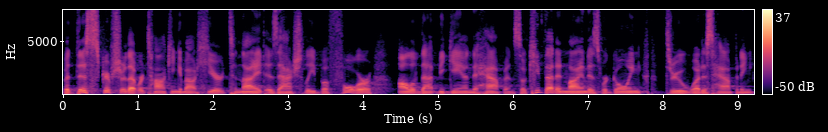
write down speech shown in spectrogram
but this scripture that we're talking about here tonight is actually before all of that began to happen. So keep that in mind as we're going through what is happening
